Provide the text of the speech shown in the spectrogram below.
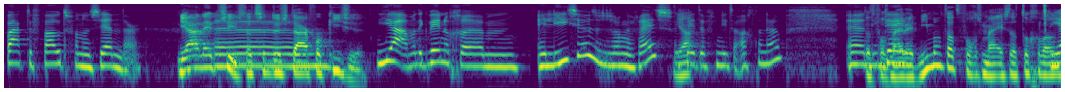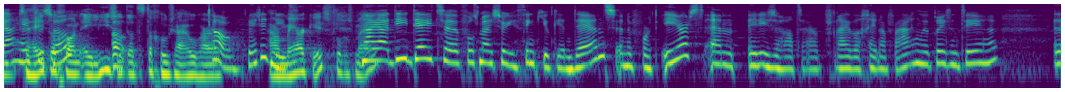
vaak de fout van een zender. Ja, nee, precies. dat ze dus Ehm, daarvoor kiezen. Ja, want ik weet nog ehm, Elise, een zangeres. Ja. Ik weet even niet de achternaam. Eh, Dat die volgens mij weet niemand dat. Volgens mij is dat toch gewoon. Ja, ze heet toch gewoon Elise. Oh. Dat is toch hoe, zij, hoe haar, Oh, weet het haar niet. merk is, volgens mij. Nou ja, die deed eh, volgens mij So You Think You Can Dance. En voor het eerst. En Elise had daar vrijwel geen ervaring met presenteren. Eh,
